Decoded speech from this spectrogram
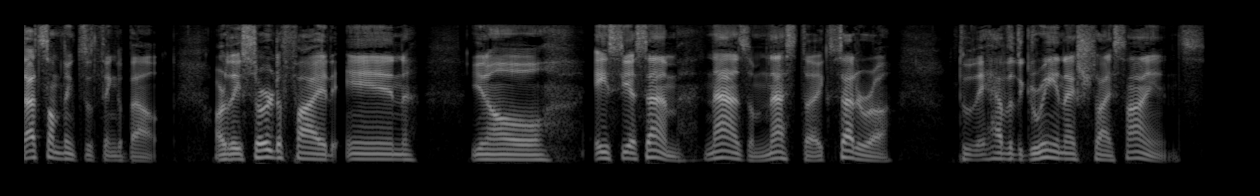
that's something to think about. Are they certified in, you know, ACSM, NASM, NESTA, etc.? Do they have a degree in exercise science?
